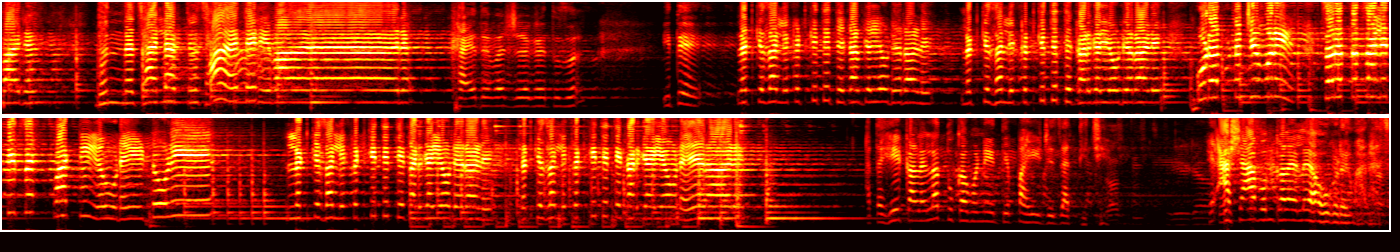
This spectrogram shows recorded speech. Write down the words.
पार. धुंद झाला तुझा तरी वार. काय देवा जग आहे तुझं? इथे लटके झाले कटके तेथे काढगा एवढे राळे. लटके झाले कटके तेथे काढगा एवढे राळे. उडत चिमणी चरत चाले तिचे वाटी एवढे डोळे. लटके झाले कटके तेथे काढगा एवढे राळे. लटके झाले कटके तेथे काढगा एवढे राळे. आता हे काढायला तुका म्हणे ते पाहिजे जातीचे. हे अशा अभंग कळायला अवघड आहे महाराज.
